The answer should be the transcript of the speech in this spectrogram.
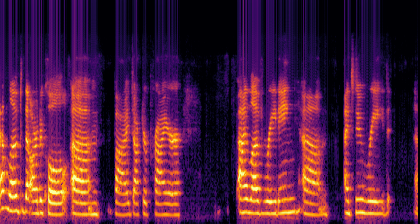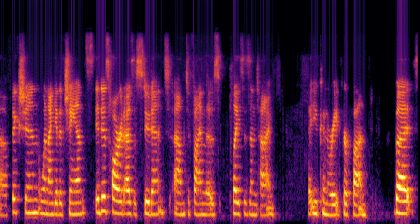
I loved the article um, by Dr. Prior. I love reading. Um, I do read uh, fiction when I get a chance. It is hard as a student um, to find those places and time that you can read for fun. But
